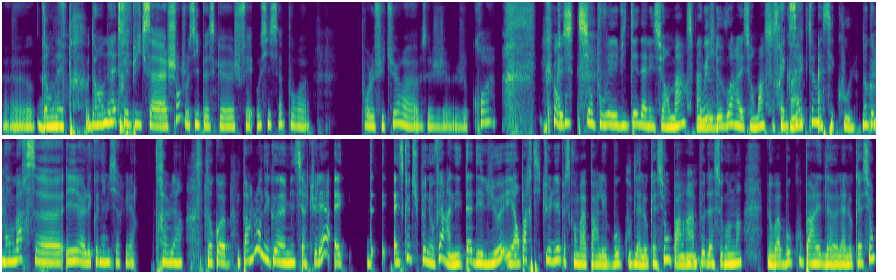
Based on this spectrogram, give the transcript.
d'en être. D'en être et puis que ça change aussi parce que je fais aussi ça pour pour le futur, parce que je, crois que si on pouvait éviter d'aller sur Mars, enfin de devoir aller sur Mars, ce serait quand même assez cool. Donc mon Mars et l'économie circulaire. Très bien. Donc parlons d'économie circulaire. Est-ce que tu peux nous faire un état des lieux et en particulier parce qu'on va parler beaucoup de la location, on parlera un mmh. peu de la seconde main, mais on va beaucoup parler de la, location.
